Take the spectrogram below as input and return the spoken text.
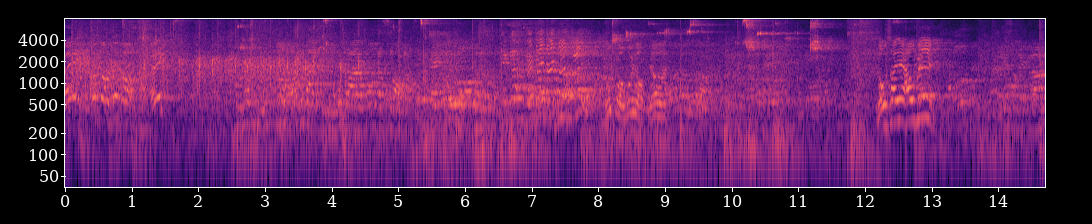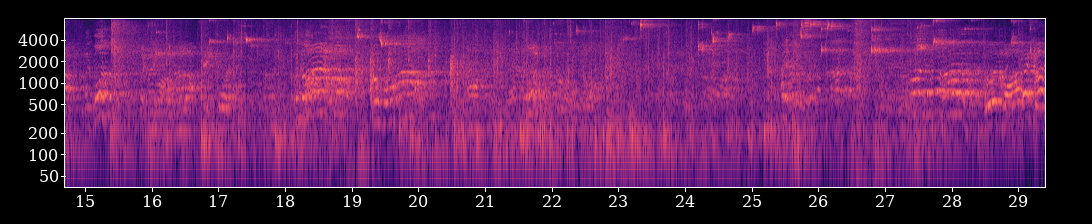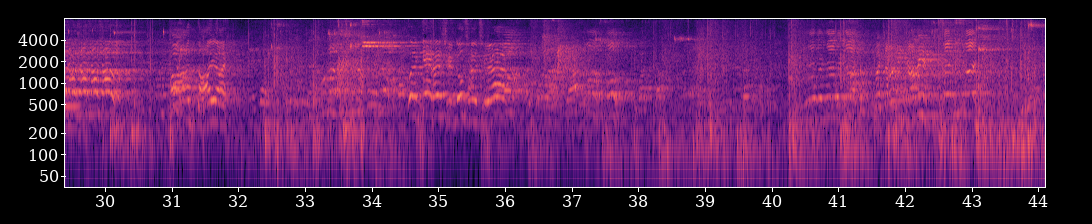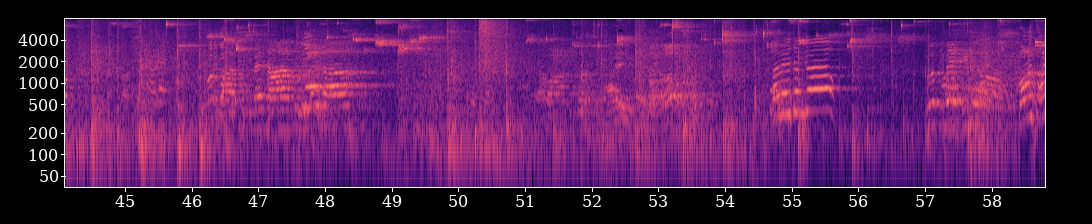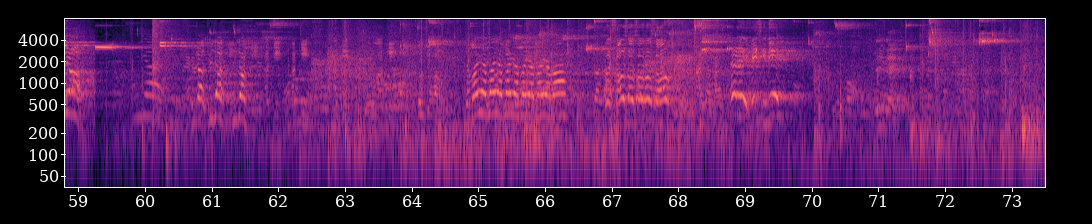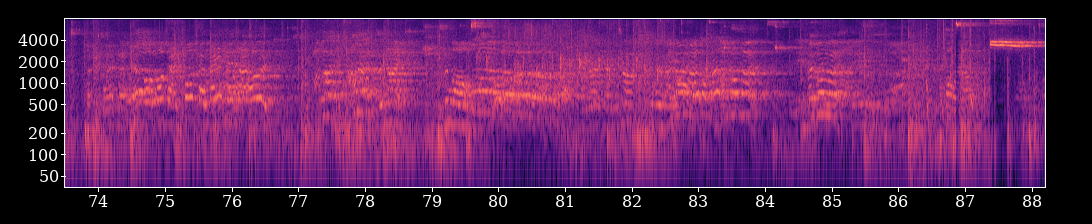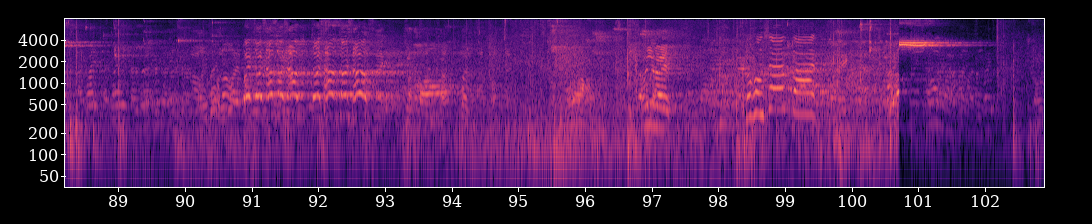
哎，嗰個嗰個，哎。冇錯冇錯，有啦。老細喺後面。喂，手手手手手！班底啊！喂，驚佢傳到長傳啊！八秒進攻，班底啊！換人，點真點真點真！阿傑阿傑阿傑，阿傑到最後。入啊入啊入啊入啊入啊入啊！喂，手手手手手！誒，起前啲。好预备，六号三发，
